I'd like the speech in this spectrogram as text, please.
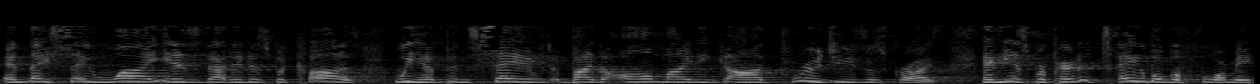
And they say, why is that? It is because we have been saved by the Almighty Almighty God through Jesus Christ. And He has prepared a table before me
